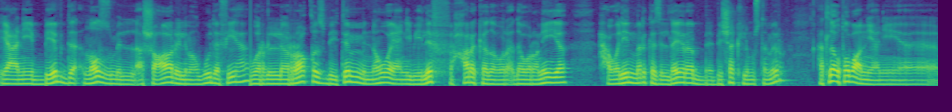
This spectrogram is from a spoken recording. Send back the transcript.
يعني بيبدأ نظم الأشعار اللي موجودة فيها والراقص بيتم إن هو يعني بيلف حركة دور دورانية حوالين مركز الدايرة بشكل مستمر. هتلاقوا طبعا يعني آه،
